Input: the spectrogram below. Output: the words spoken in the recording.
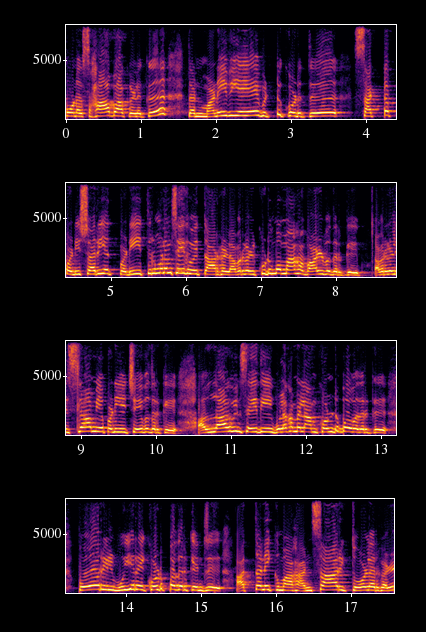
போன சஹாபாக்களுக்கு தன் மனைவியையே விட்டு கொடுத்து சட்டப்படி ஷரியத் படி திருமணம் செய்து வைத்தார்கள். அவர்கள் குடும்பமாக வாழ்வதற்கு அவர்கள் இஸ்லாமிய பணியை செய்வதற்கு அல்லாஹ்வின் செய்தியை உலகமெல்லாம் கொண்டு போவதற்கு போரில் உயிரை கொடுப்பதற்கு என்று அத்தனைக்குமாக அன்சாரி தோழர்கள்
